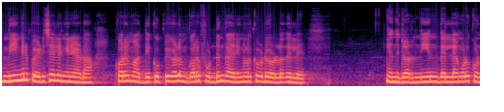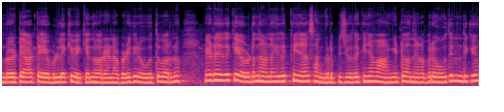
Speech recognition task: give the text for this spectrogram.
നീ ഇങ്ങനെ പേടിച്ചാൽ എങ്ങനെയാടാ? കുറേ മദ്യക്കുപ്പികളും കുറേ ഫുഡും കാര്യങ്ങളൊക്കെ ഇവിടെ ഉള്ളതല്ലേ? എന്നിട്ട് പറഞ്ഞു നീ എന്തെല്ലാം കൂടെ കൊണ്ടുപോയിട്ട് ആ ടേബിളിലേക്ക് വെക്കുമെന്ന് പറയണം. അപ്പോഴേക്ക് രോഹിത്ത് പറഞ്ഞു എടാ ഇതൊക്കെ എവിടെ നിന്നാണ് ഇതൊക്കെ ഞാൻ സംഘടിപ്പിച്ചു. ഇതൊക്കെ ഞാൻ വാങ്ങിയിട്ട് വന്നതാണ്. അപ്പോൾ രോഹിത്തിന് എന്തൊക്കെയോ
